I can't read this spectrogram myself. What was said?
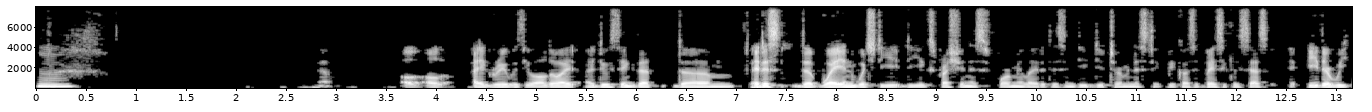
Mm. Al- al- I agree with you, although I, I do think that the um, it is the way in which the, the expression is formulated is indeed deterministic because it basically says either we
